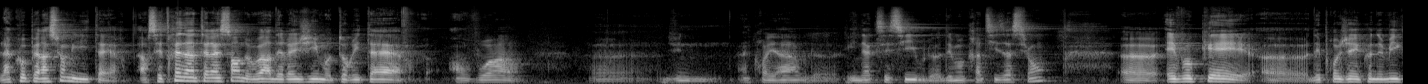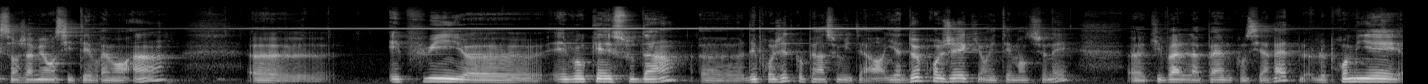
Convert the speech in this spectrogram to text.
la coopération militaire. Alors c'est très intéressant de voir des régimes autoritaires en voie d'une incroyable, inaccessible démocratisation, euh, évoquer euh, des projets économiques sans jamais en citer vraiment un, euh, et puis évoquer soudain des projets de coopération militaire. Alors, il y a deux projets qui ont été mentionnés, qui valent la peine qu'on s'y arrête. Le, premier,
